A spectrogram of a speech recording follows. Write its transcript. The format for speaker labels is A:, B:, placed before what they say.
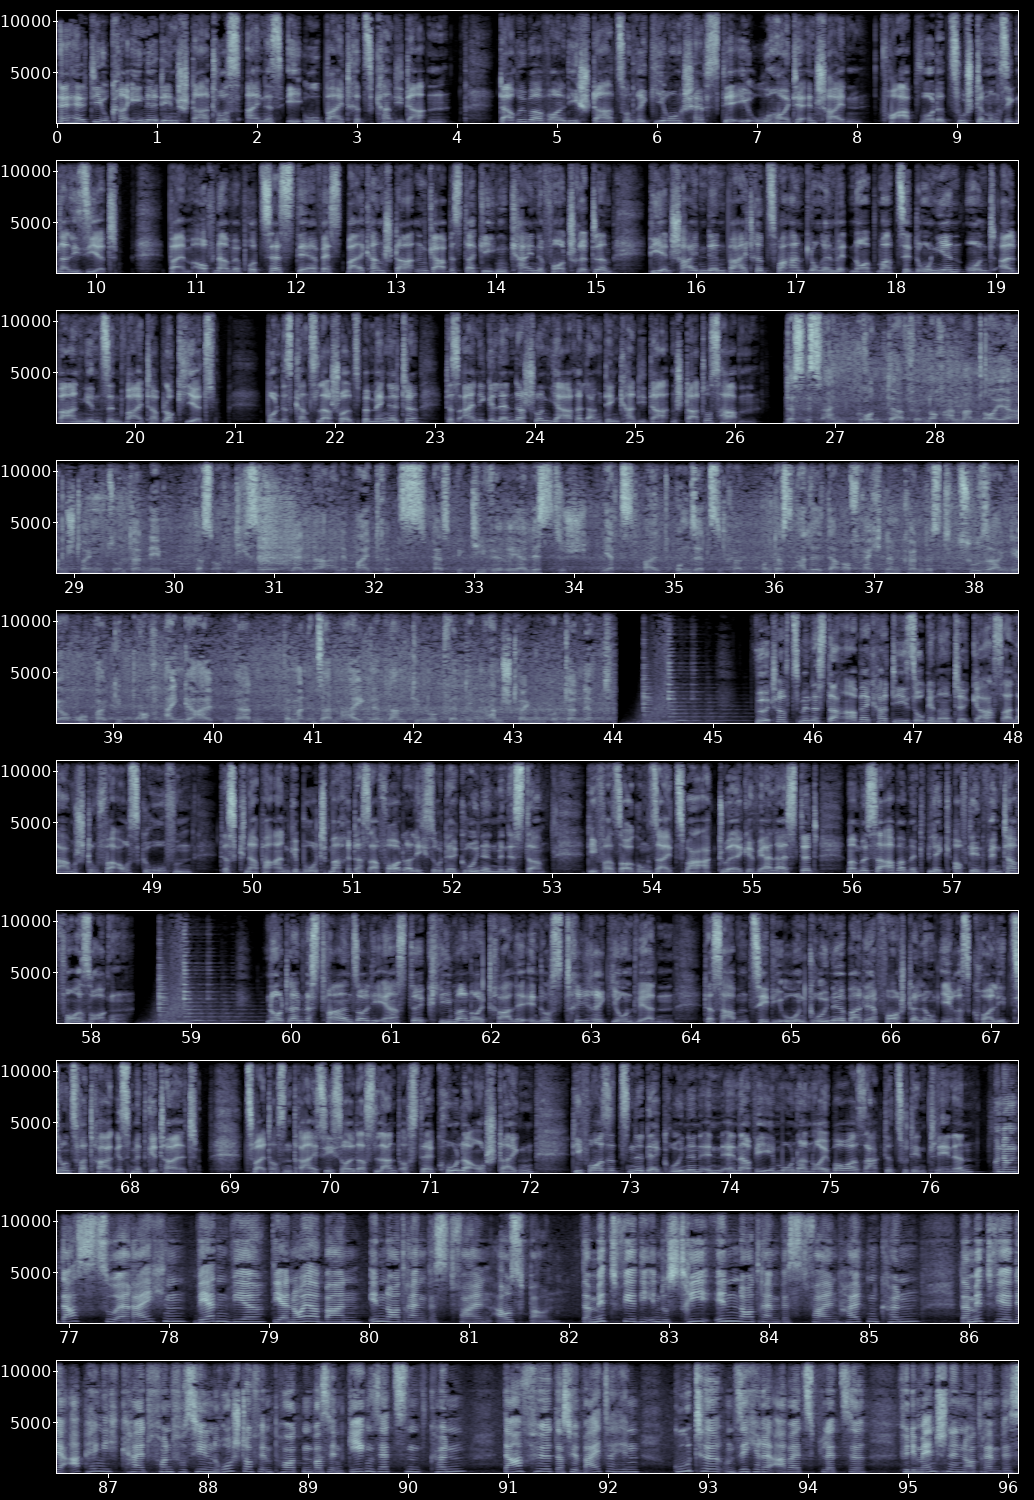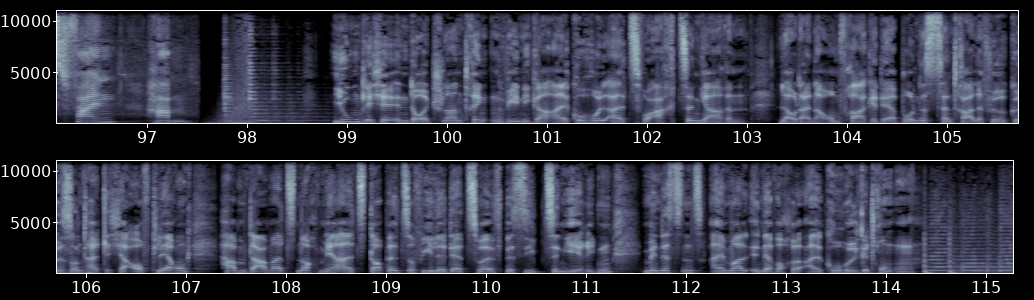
A: Erhält die Ukraine den Status eines EU-Beitrittskandidaten? Darüber wollen die Staats- und Regierungschefs der EU heute entscheiden. Vorab wurde Zustimmung signalisiert. Beim Aufnahmeprozess der Westbalkanstaaten gab es dagegen keine Fortschritte. Die entscheidenden Beitrittsverhandlungen mit Nordmazedonien und Albanien sind weiter blockiert. Bundeskanzler Scholz bemängelte, dass einige Länder schon jahrelang den Kandidatenstatus haben.
B: Das ist ein Grund dafür, noch einmal neue Anstrengungen zu unternehmen, dass auch diese Länder eine Beitrittsperspektive realistisch jetzt bald umsetzen können und dass alle darauf rechnen können, dass die Zusagen, die Europa gibt, auch eingehalten werden, wenn man in seinem eigenen Land die notwendigen Anstrengungen unternimmt.
A: Wirtschaftsminister Habeck hat die sogenannte Gasalarmstufe ausgerufen. Das knappe Angebot mache das erforderlich, so der grünen Minister. Die Versorgung sei zwar aktuell gewährleistet, man müsse aber mit Blick auf den Winter vorsorgen. Nordrhein-Westfalen soll die erste klimaneutrale Industrieregion werden. Das haben CDU und Grüne bei der Vorstellung ihres Koalitionsvertrages mitgeteilt. 2030 soll das Land aus der Kohle aussteigen. Die Vorsitzende der Grünen in NRW, Mona Neubauer, sagte zu den Plänen.
C: Und um das zu erreichen, werden wir die Erneuerbaren in Nordrhein-Westfalen ausbauen damit wir die Industrie in Nordrhein-Westfalen halten können, damit wir der Abhängigkeit von fossilen Rohstoffimporten was entgegensetzen können, dafür, dass wir weiterhin gute und sichere Arbeitsplätze für die Menschen in Nordrhein-Westfalen haben.
A: Jugendliche in Deutschland trinken weniger Alkohol als vor 18 Jahren. Laut einer Umfrage der Bundeszentrale für gesundheitliche Aufklärung haben damals noch mehr als doppelt so viele der 12- bis 17-Jährigen mindestens einmal in der Woche Alkohol getrunken.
